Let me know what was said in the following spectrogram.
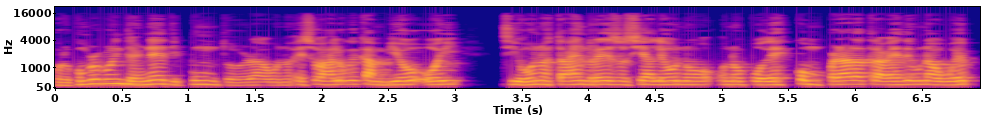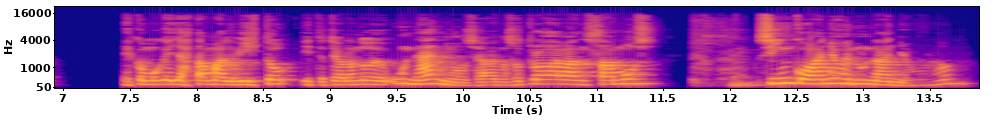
lo, compro por internet y punto, ¿verdad? Bueno, eso es algo que cambió hoy si vos no estás en redes sociales o no, o no podés comprar a través de una web, es como que ya está mal visto y te estoy hablando de un año, o sea, nosotros avanzamos cinco años en un año, ¿no?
